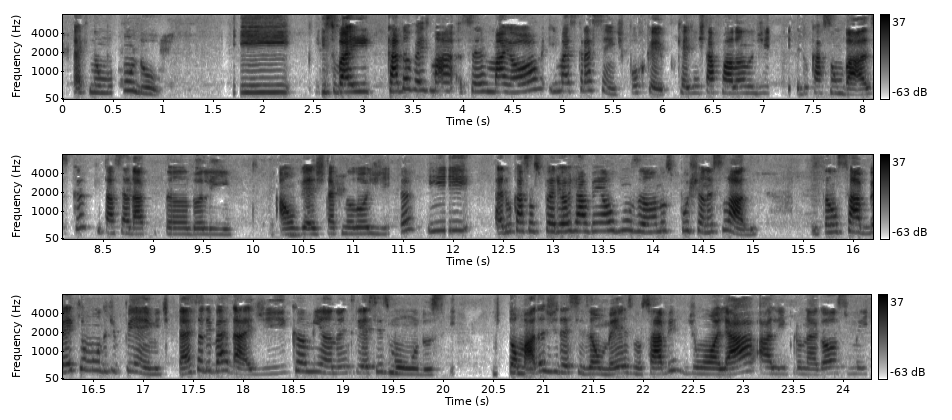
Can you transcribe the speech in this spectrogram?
edtech no mundo e isso vai cada vez ser maior e mais crescente. Por quê? Porque a gente está falando de educação básica, que está se adaptando ali a um viés de tecnologia, e a educação superior já vem há alguns anos puxando esse lado. Então, saber que o mundo de PM te dá essa liberdade de ir caminhando entre esses mundos de tomadas de decisão mesmo, sabe? De um olhar ali para o negócio me,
